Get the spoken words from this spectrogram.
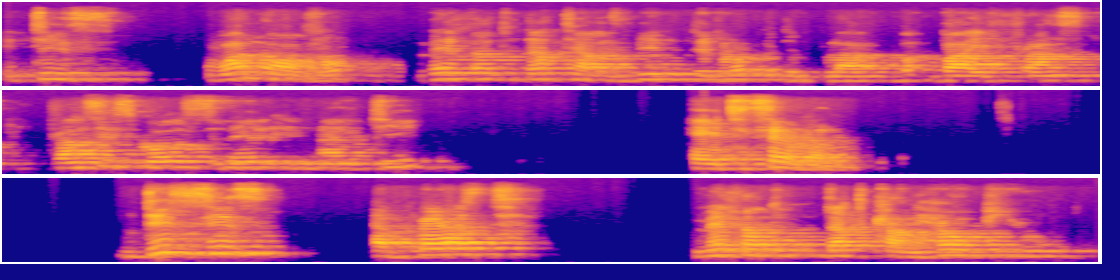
it is one of method that has been developed by France Francisco Cirillo in 1987. This is a best method that can help you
